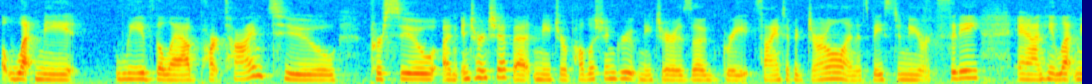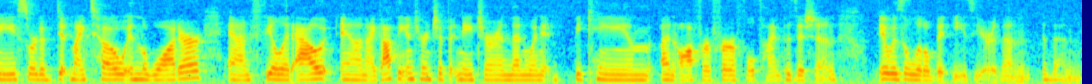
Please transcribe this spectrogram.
let me leave the lab part time to pursue an internship at Nature Publishing Group. Nature is a great scientific journal and it's based in New York City. And he let me sort of dip my toe in the water and feel it out. And I got the internship at Nature. And then when it became an offer for a full time position, it was a little bit easier than, than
